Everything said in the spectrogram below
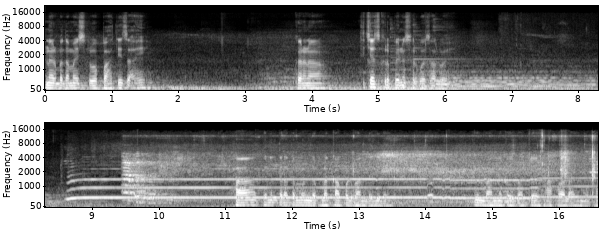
नर्मदामाई सर्व पाहतेच आहे. कारण तिच्याच कृपेनं सर्व चालू आहे. हा त्यानंतर आता मंडपला कापड बांधलं गेलं आहे अजून बांधणं काही बाकी आहे हा हॉल आहे मोठा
